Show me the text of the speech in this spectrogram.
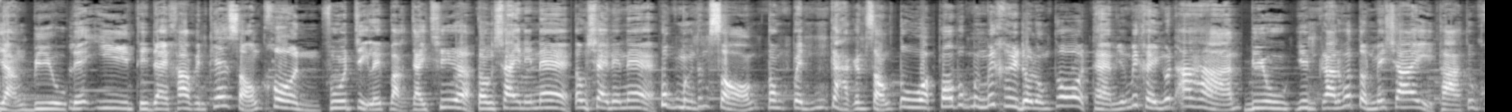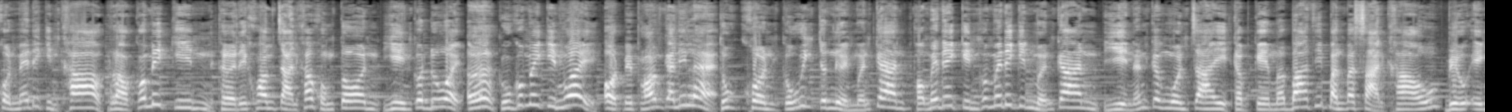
อย่างบิลและยีนที่ได้ข้าวกันแค่สองคน ฟูจิเลยปักใจเชื่อ ต้องใช่แน่ๆต้องใช่แน่ๆพวกมึงทั้งสองต้องเป็นกงก่ากันสองตัว เพราะพวกมึงไม่เคยโดนลงโทษ แถมยังไม่เคยงดอาหาร บิลยืนกรานว่าตนไม่ใช่ถ้าทุกคนไม่ได้กินข้าว เราก็ไม่กิน เธอได้ความจานข้าวของตน ยีนก็ด้วย เออ กูก็ไม่กินเว้ย อดไปพร้อมกันนี่แหละ ทุกคนก็วิ่งจนเหนื่อยเหมือนกันพอไม่ได้กินก็ไม่ได้กินเหมือนกัน ยีนนั้นกังวลใจกับเกมมาบ้าที่ปั่นประสาทเขา บิลเอง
